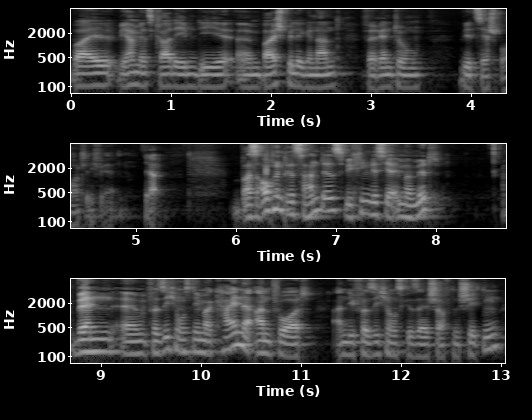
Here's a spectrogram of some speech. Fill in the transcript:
weil wir haben jetzt gerade eben die ähm, Beispiele genannt. Verrentung wird sehr sportlich werden. Ja. Was auch interessant ist, wir kriegen das ja immer mit, wenn ähm, Versicherungsnehmer keine Antwort an die Versicherungsgesellschaften schicken,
